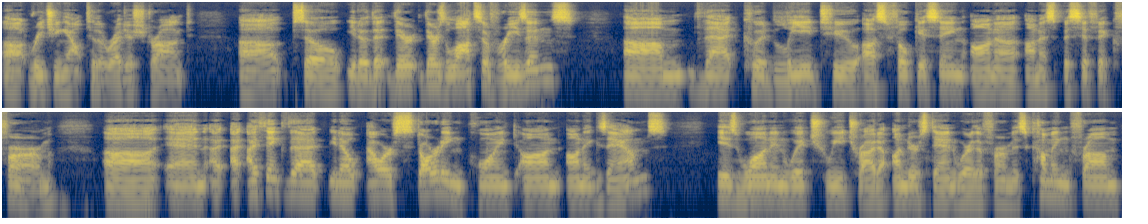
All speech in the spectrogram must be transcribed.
uh, reaching out to the registrant. Uh, so you know the, there there's lots of reasons um, that could lead to us focusing on a on a specific firm. Uh, and I, I, think that you know our starting point on on exams is one in which we try to understand where the firm is coming from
